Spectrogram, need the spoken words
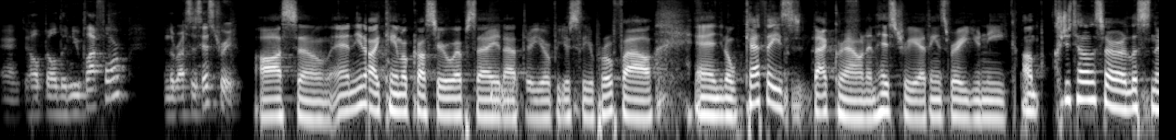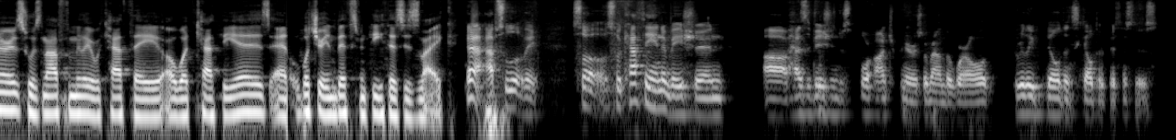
and to help build a new platform." And the rest is history. Awesome. And, you know, I came across your website after your, obviously your profile and, you know, Cathay's background and history, I think is very unique. Um, could you tell us, our listeners who's not familiar with Cathay or what Cathay is and what your investment thesis is like? Yeah, absolutely. So, so Cathay Innovation uh, has a vision to support entrepreneurs around the world to really build and scale their businesses.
